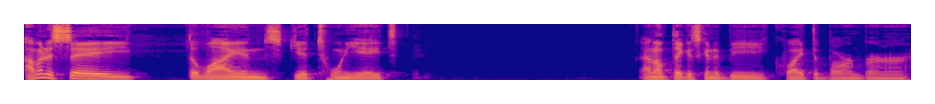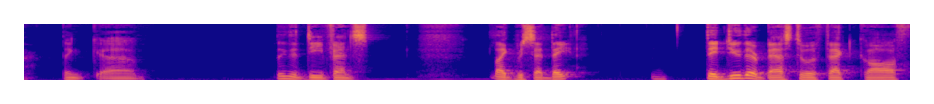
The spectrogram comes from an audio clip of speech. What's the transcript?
I'm going to say the Lions get 28. I don't think it's going to be quite the barn burner. I think, uh, I think the defense, like we said, they they do their best to affect Goff.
